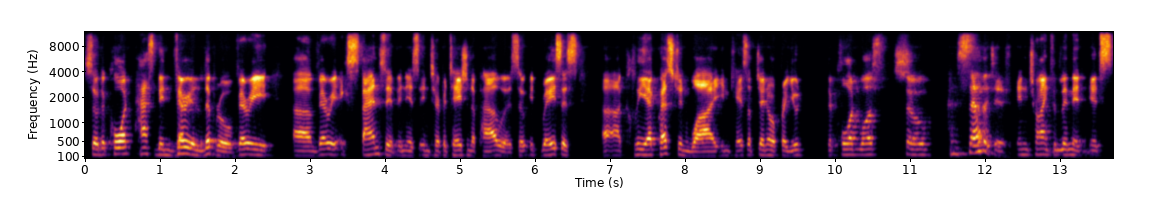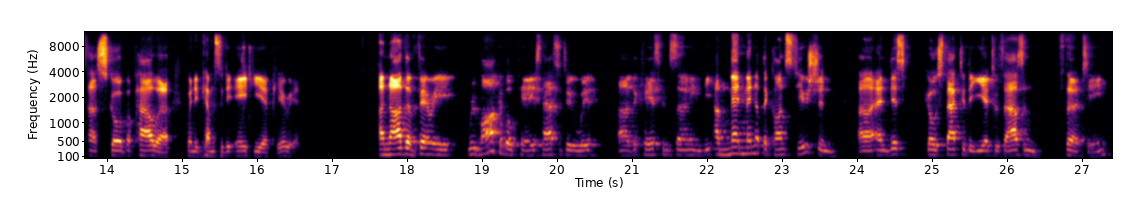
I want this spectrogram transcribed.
So the court has been very liberal, very, uh, very expansive in its interpretation of power. So it raises a clear question why, in case of General Prayut, the court was so conservative in trying to limit its uh, scope of power when it comes to the eight-year period. Another very remarkable case has to do with the case concerning the amendment of the Constitution, uh, and this goes back to the year 2013.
